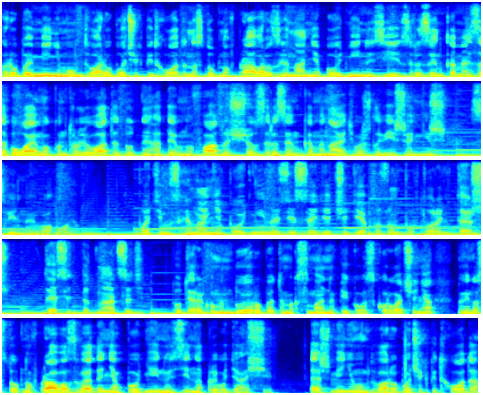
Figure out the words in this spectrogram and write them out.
роби мінімум 2 робочих підходи. Наступна вправа розгинання по одній нозі з резинками. Не забуваємо контролювати тут негативну фазу, що з резинками навіть важливіше, ніж з вільною вагою. Потім згинання по одній нозі сидячи, діапазон повторень теж 10-15. Тут я рекомендую робити максимально пікове скорочення. Ну і наступна вправа зведення по одній нозі на приводящі. Теж мінімум два робочих підходи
